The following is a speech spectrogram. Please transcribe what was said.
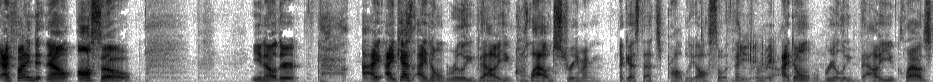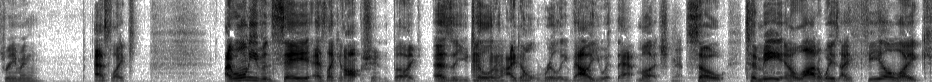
I find it now also, you know, there. I, I guess I don't really value cloud streaming. I guess that's probably also a thing for me. I don't really value cloud streaming as like I won't even say as like an option, but like as a utility, Mhm. I don't really value it that much. Yeah. So to me, in a lot of ways, I feel like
